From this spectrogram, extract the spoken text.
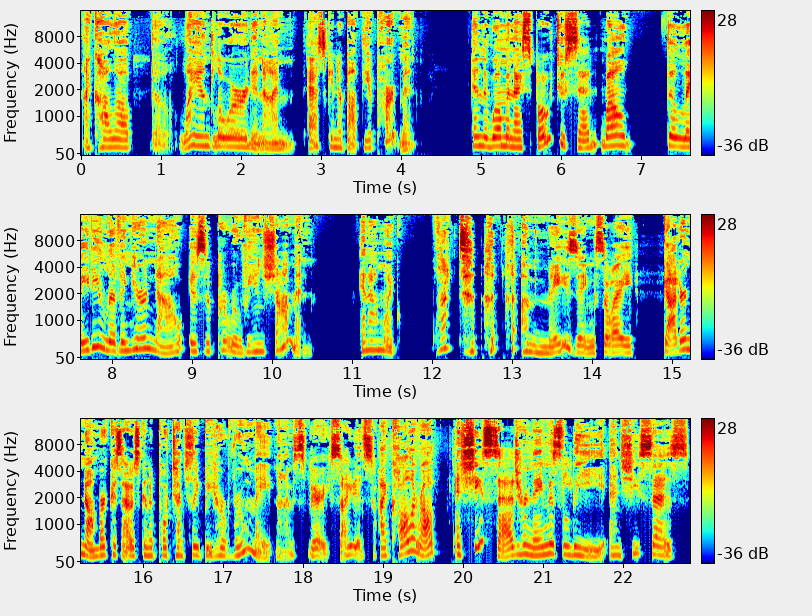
I call up the landlord and I'm asking about the apartment. And the woman I spoke to said, Well, the lady living here now is a Peruvian shaman. And I'm like, What? Amazing. So I got her number because I was going to potentially be her roommate and I was very excited. So I call her up and she said her name is Lee and she says,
